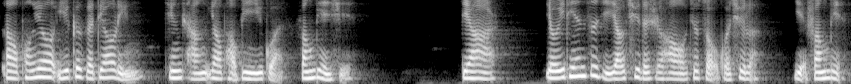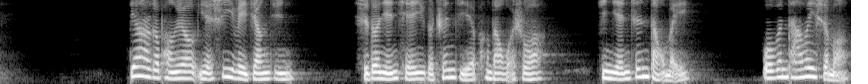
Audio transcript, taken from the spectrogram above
老朋友一个个凋零，经常要跑殡仪馆。方便些。第二，有一天自己要去的时候，就走过去了，也方便。第二个朋友也是一位将军，十多年前一个春节碰到我说：“今年真倒霉。”我问他为什么，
